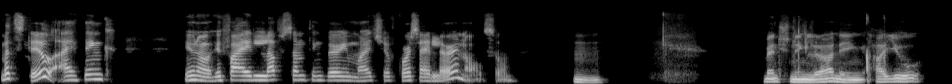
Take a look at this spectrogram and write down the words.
but still i think you know if i love something very much of course i learn also Hmm. Mentioning learning, are you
